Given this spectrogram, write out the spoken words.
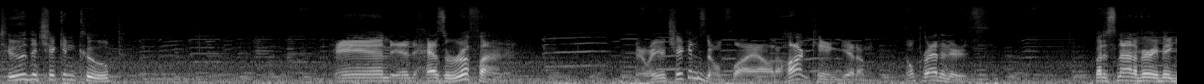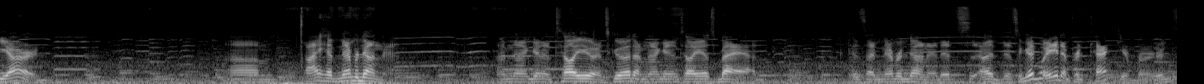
to the chicken coop and it has a roof on it. That way your chickens don't fly out. A hawk can't get them. No predators. But it's not a very big yard. Um, I have never done that. I'm not going to tell you it's good. I'm not going to tell you it's bad because I've never done it. It's uh, it's a good way to protect your birds.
